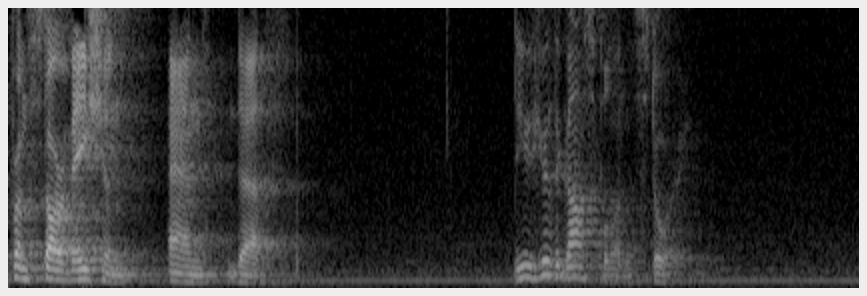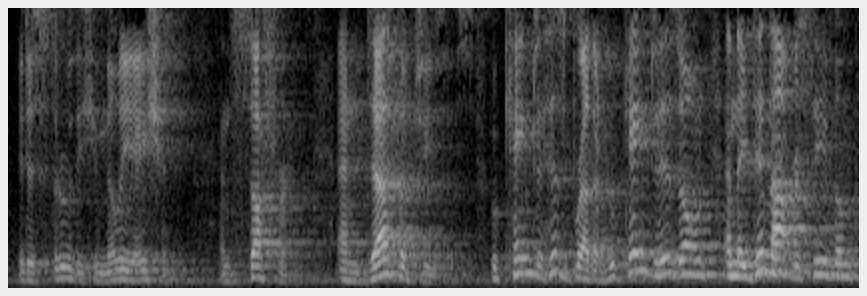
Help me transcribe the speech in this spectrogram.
from starvation and death. Do you hear the gospel in the story? It is through the humiliation and suffering and death of Jesus, who came to his brethren, who came to his own, and they did not receive them,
